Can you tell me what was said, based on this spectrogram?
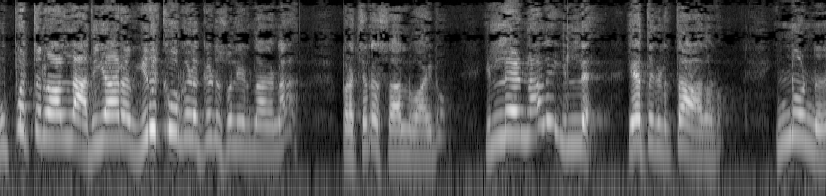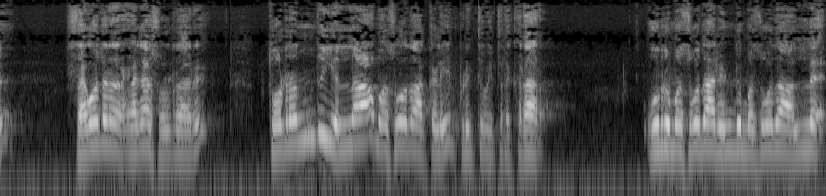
முப்பத்தி நாலுல அதிகாரம் இருக்கு உங்களுக்குன்னு சொல்லியிருந்தாங்கன்னா பிரச்சனை சால்வ் ஆயிடும். இல்லைன்னாலும் இல்லை. ஏற்றுக்கிட்டு தான் ஆகணும். இன்னொன்று சகோதரர் அழகா சொல்கிறாரு தொடர்ந்து எல்லா மசோதாக்களையும் பிடித்து வைத்திருக்கிறார். ஒரு மசோதா ரெண்டு மசோதா அல்ல.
